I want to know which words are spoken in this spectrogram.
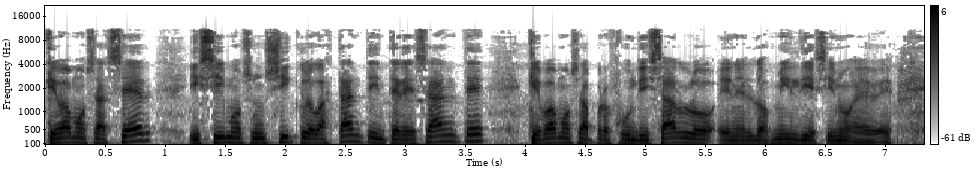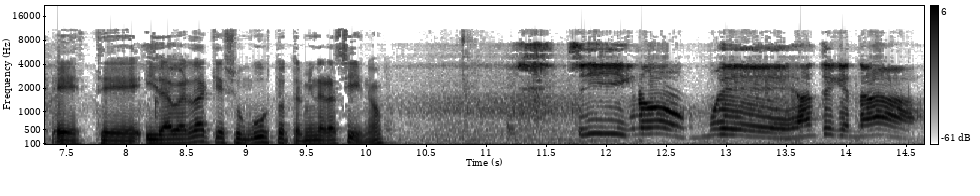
que vamos a hacer. Hicimos un ciclo bastante interesante que vamos a profundizarlo en el 2019 este y la verdad que es un gusto terminar así no Sí, no, antes que nada,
